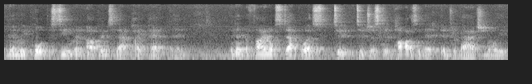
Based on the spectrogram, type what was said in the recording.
and then we pulled the semen up into that pipette then and then the final step was to, to just deposit it intravaginally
